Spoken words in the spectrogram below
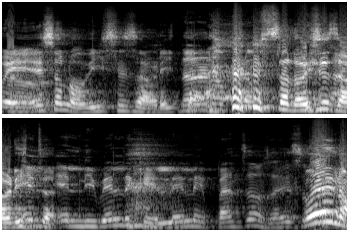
eso lo dices ahorita. No, no, no, pero- eso lo dices o sea, ahorita. El, el nivel de que Lele panza, o sea, eso. Bueno,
